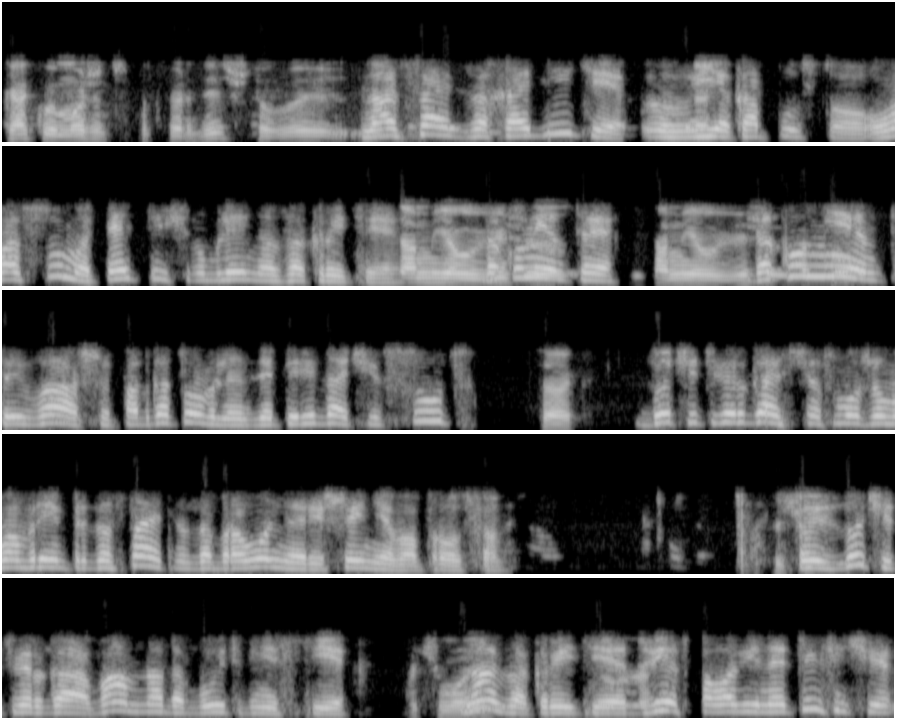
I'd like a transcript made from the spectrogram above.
Как вы можете подтвердить, что вы... На сайт заходите в Да. Екапусту. У вас сумма 5000 рублей на закрытие. Там я увижу... Документы, Там я увижу... документы ваши подготовлены для передачи в суд. Так. До четверга сейчас можем вам время предоставить на добровольное решение вопроса. Почему, То есть до четверга вам надо будет внести почему на закрытие две с половиной тысячи,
